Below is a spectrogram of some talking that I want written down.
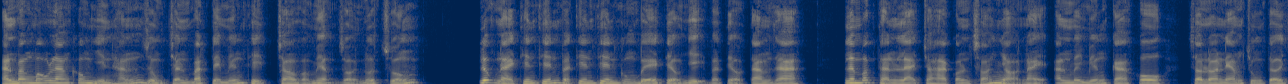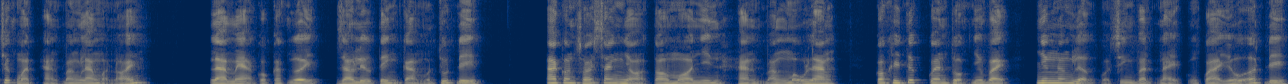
Hàn băng mẫu lang không nhìn hắn, dùng chân bắt lấy miếng thịt cho vào miệng rồi nuốt xuống. Lúc này Thiến Thiến và Thiên Thiên cũng bế Tiểu Nhị và Tiểu Tam ra. Lâm Bắc Thần lại cho hai con sói nhỏ này ăn mấy miếng cá khô, sau đó ném chúng tới trước mặt Hàn băng lang mà nói. Là mẹ của các ngươi, giao lưu tình cảm một chút đi. Hai con sói xanh nhỏ tò mò nhìn Hàn băng mẫu lang. Có khí thức quen thuộc như vậy, nhưng năng lượng của sinh vật này cũng quá yếu ớt đi.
